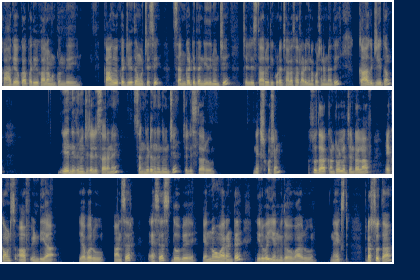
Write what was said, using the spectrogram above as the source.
కాగ్ యొక్క పదవి కాలం ఉంటుంది. కాగ్ యొక్క జీతం వచ్చేసి సంఘటిత నిధి నుంచి చెల్లిస్తారు. ఇది కూడా చాలాసార్లు అడిగిన క్వశ్చన్ అన్నది. కాగ్ జీతం ఏ నిధి నుంచి చెల్లిస్తారని సంఘటిత నిధి నుంచి చెల్లిస్తారు. నెక్స్ట్ క్వశ్చన్ ప్రస్తుత controller general of accounts of India ఎవరు? ఆన్సర్ ఎస్ఎస్ దూబే ఎన్నో వారంటే ఇరవై ఎనిమిదవ వారు. నెక్స్ట్ ప్రస్తుత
